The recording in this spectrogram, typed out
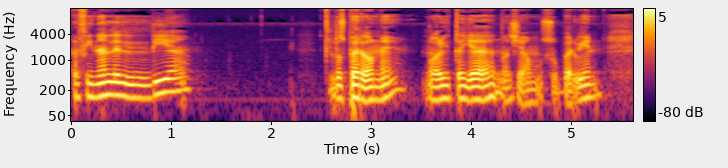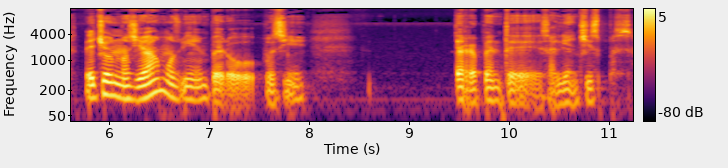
al final del día, los perdoné, ahorita ya nos llevamos súper bien. De hecho, nos llevamos bien, pero pues sí, de repente salían chispas.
